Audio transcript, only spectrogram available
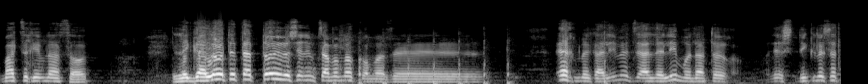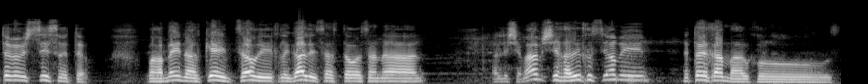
מה צריכים לעשות? לגלות את התוירה שנמצא במקום הזה. איך מגלים את זה? על לימוד התוירה. יש ניקלס התוירה ויש סיסר יותר. אומר רבינו, על כן צורך לגליס הסטורס הנ"ל, על לשם ממשיך הליכוס יומים לתויך המלכוס.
